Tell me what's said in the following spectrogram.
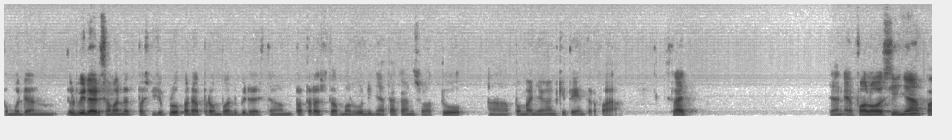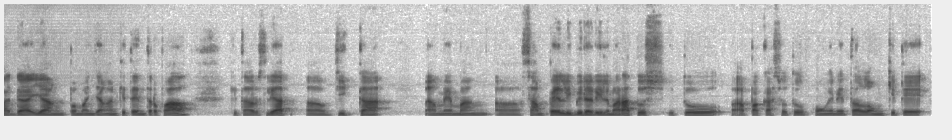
kemudian lebih dari sama pas 70 pada perempuan lebih dari 480 dinyatakan suatu uh, pemanjangan kita interval. Slide. Dan evaluasinya pada yang pemanjangan kita interval, kita harus lihat uh, jika uh, memang uh, sampai lebih dari 500 itu apakah suatu congenital long kita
